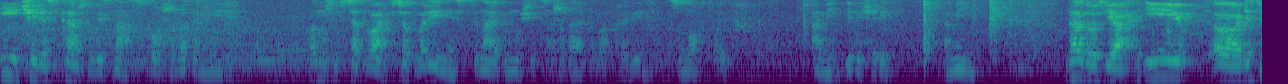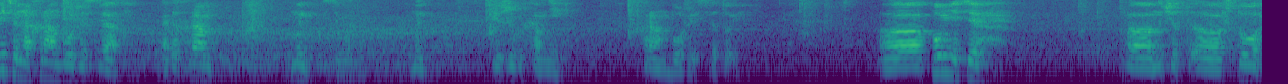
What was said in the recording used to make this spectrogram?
и через каждого из нас, Боже, в этом мире. Потому что вся тварь, все творение стенает и мучается, ожидая этого откровения, сынов Твоих. Аминь. И дочерей. Аминь. Да, друзья, и э, действительно храм Божий свят. Этот храм мы сегодня, мы, из живых камней. Храм Божий святой. Э, помните, значит, э, что...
